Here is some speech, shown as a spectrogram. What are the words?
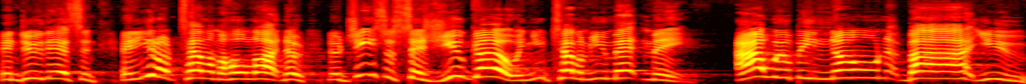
and do this, and, and you don't tell him a whole lot. No, no, Jesus says, you go and you tell them you met me. I will be known by you.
